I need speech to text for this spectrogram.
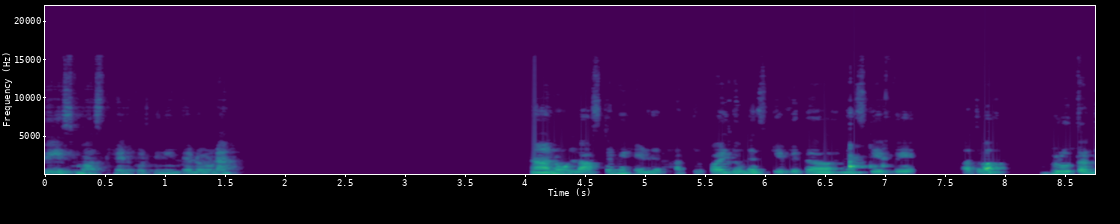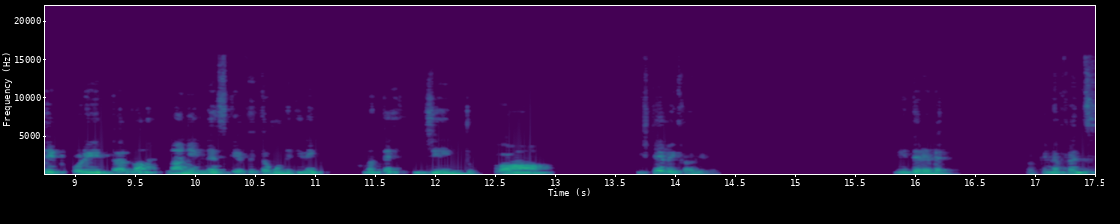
ಫೇಸ್ ಮಾಸ್ಕ್ ಹೇಳ್ಕೊಡ್ತೀನಿ ಅಂತ ನೋಡೋಣ. ನಾನು ಲಾಸ್ಟ್ ಟೈಮೇ ಹೇಳಿದೆ, ಹತ್ತು ರೂಪಾಯಿದು ನೆಸ್ಕೆಫೆ ತ ನೆಸ್ಕೆಫೆ ಅಥವಾ ಬ್ರೂ ತಂದಿಟ್ಕೊಳ್ಳಿ ಅಂತ ಅಲ್ವಾ? ನಾನು ಇಲ್ಲಿ ನೆಸ್ಕೆಫೆ ತೊಗೊಂಡಿದ್ದೀನಿ. ಮತ್ತು ಜೇನುತುಪ್ಪ ಇಷ್ಟೇ ಬೇಕಾಗಿದೆ ಇದೆರಡೆ. ಓಕೆನಾ ಫ್ರೆಂಡ್ಸ್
